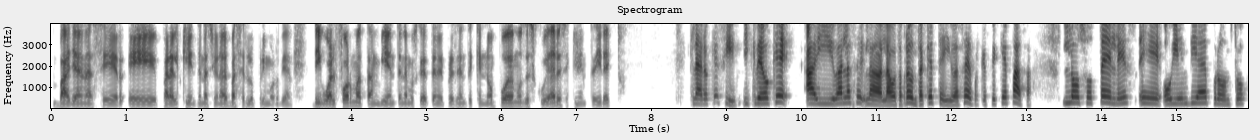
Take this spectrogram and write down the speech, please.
vayan a ser eh, para el cliente nacional, va a ser lo primordial. De igual forma, también tenemos que tener presente que no podemos descuidar ese cliente directo. Claro que sí, y creo que ahí va la, otra pregunta que te iba a hacer, porque es que, ¿qué pasa? Los hoteles eh, hoy en día de pronto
